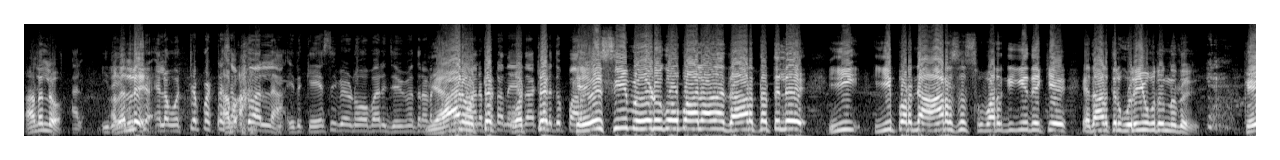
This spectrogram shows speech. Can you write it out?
ആണല്ലോ. ഒറ്റപ്പെട്ട ശബ്ദമല്ല. ഇത് കെ സി വേണുഗോപാലും കെ സി വേണുഗോപാലാണ് യഥാർത്ഥത്തിൽ ഈ ഈ പറഞ്ഞ ആർ എസ് എസ് വർഗീയതയ്ക്ക് യഥാർത്ഥത്തിൽ ഉലയൂതുന്നത് കെ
